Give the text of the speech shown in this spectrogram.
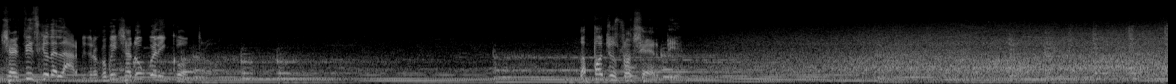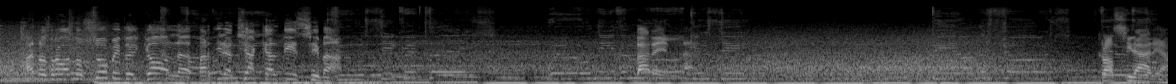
C'è il fischio dell'arbitro, comincia dunque l'incontro. L'appoggio su Acerbi. Hanno trovato subito il gol. Partita già caldissima. Barella. Cross in area.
